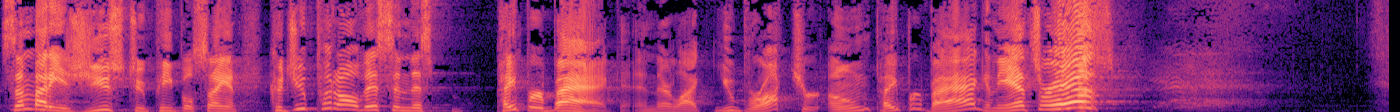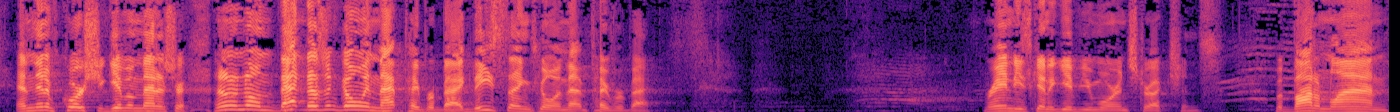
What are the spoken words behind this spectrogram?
somebody is used to people saying, Could you put all this in this paper bag? And they're like, You brought your own paper bag? And the answer is and then, of course, you give them that instruction. No, no, no, that doesn't go in that paper bag. These things go in that paper bag. Randy's going to give you more instructions. But bottom line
